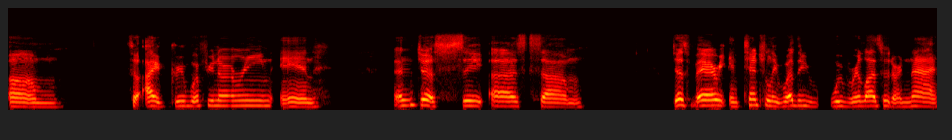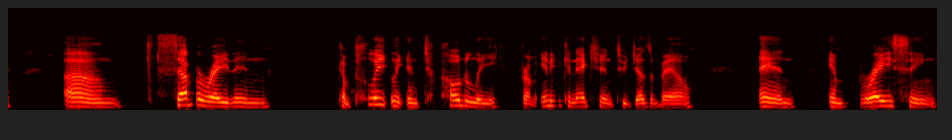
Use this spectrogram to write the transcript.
Um, so I agree with you, Noreen, and and just see us um, just very intentionally, whether you, we realize it or not, um, separating completely and totally from any connection to Jezebel and embracing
